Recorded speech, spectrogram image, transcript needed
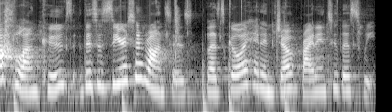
Ahlan Coogs, this is Zira Cervantes. Let's go ahead and jump right into this week.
